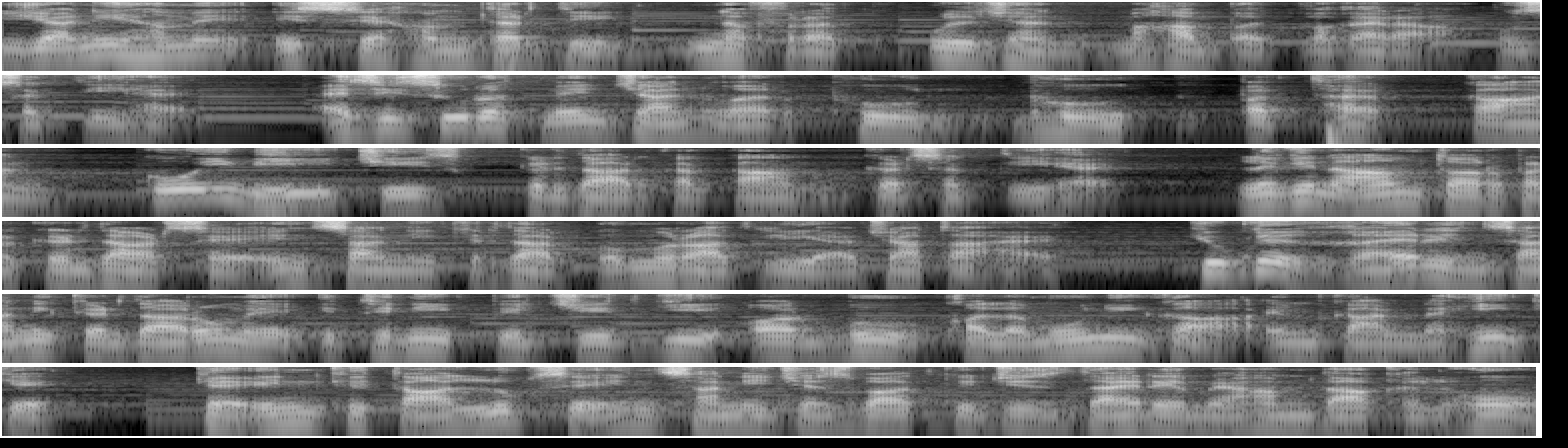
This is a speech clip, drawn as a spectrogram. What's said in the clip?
यानी हमें इससे हमदर्दी, नफरत, उलझन, मोहब्बत वगैरह हो सकती है। ऐसी सूरत में जानवर, फूल, भूत, पत्थर, कान, कोई भी चीज़ किरदार का काम कर सकती है। लेकिन आमतौर पर किरदार से इंसानी किरदार को मुराद लिया जाता है, क्योंकि गैर इंसानी किरदारों में इतनी पेचीदगी और बू कलमूनी का इम्कान नहीं के, कि इनके ताल्लुक से इंसानी जज्बात के जिस दायरे में हम दाखिल हों,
